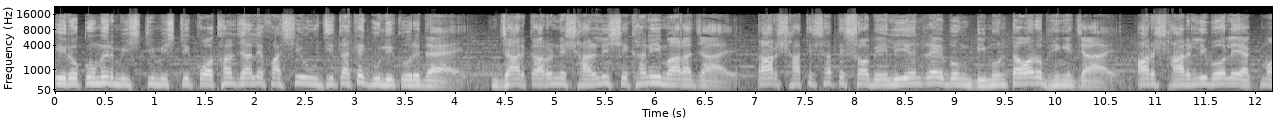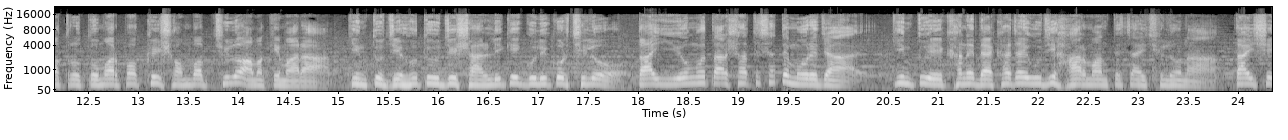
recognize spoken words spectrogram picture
এরকমের মিষ্টি মিষ্টি কথার জালে ফাঁসিয়ে উজি তাকে গুলি করে দেয়। যার কারণে শার্লি সেখানেই মারা যায়। তার সাথে সাথে সব এলিয়েনরা এবং ডিমন টাওয়ারও ভেঙে যায়। আর শার্লি বলে একমাত্র তোমার পক্ষেই সম্ভব ছিল আমাকে মারার। কিন্তু যেহেতু যে শার্লিকে গুলি করছিল, তাই ইয়ংও তার সাথে সাথে মরে যায়। কিন্তু এখানে দেখা যায় উজি হার মানতে চাইছিল না। তাই সে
